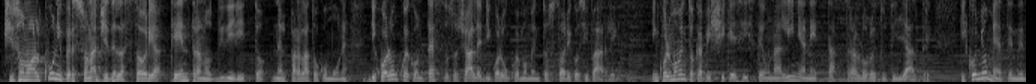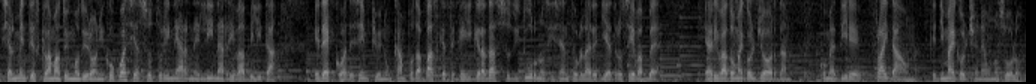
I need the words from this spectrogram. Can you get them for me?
Ci sono alcuni personaggi della storia che entrano di diritto nel parlato comune, di qualunque contesto sociale e di qualunque momento storico si parli. In quel momento capisci che esiste una linea netta tra loro e tutti gli altri. Il cognome è tendenzialmente esclamato in modo ironico, quasi a sottolinearne l'inarrivabilità. Ed ecco, ad esempio, in un campo da basket che il gradasso di turno si sente urlare dietro, se vabbè, è arrivato Michael Jordan, come a dire fly down, che di Michael ce n'è uno solo.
